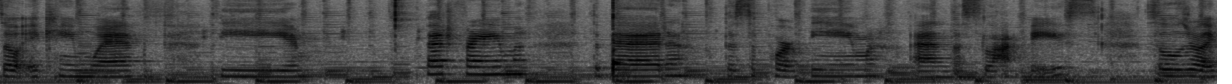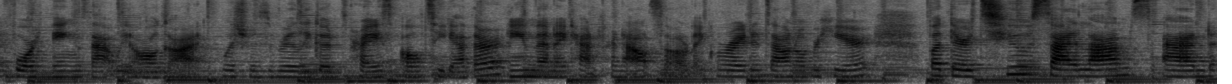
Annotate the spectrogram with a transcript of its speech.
so it came with the bed frame the bed the support beam and the slat base so those are like four things that we all got, which was a really good price altogether. Name that I can't pronounce, so I'll like write it down over here. But there are two side lamps and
